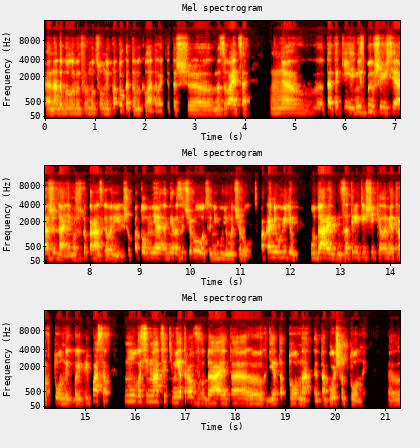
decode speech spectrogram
э, надо было в информационный поток это выкладывать. Это ж э, называется э, это такие несбывшиеся ожидания. Мы уже столько раз говорили, что потом не, не разочаровываться, не будем очаровываться. Пока не увидим удары за 3000 километров тонных боеприпасов, ну, 18 метров, да, это э, где-то тонна, это больше тонны. Э,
